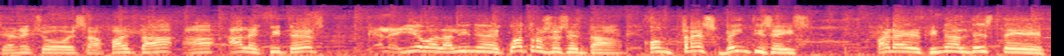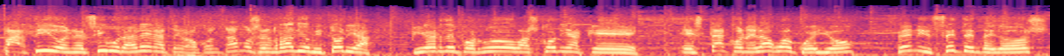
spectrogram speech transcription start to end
Le han hecho esa falta a Alex Peters, que le lleva la línea de 4.60 con 3.26 para el final de este partido en el Sibur Arena. Te lo contamos en Radio Vitoria. Pierde por nuevo Vasconia que está con el agua al cuello. Zenit 72,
